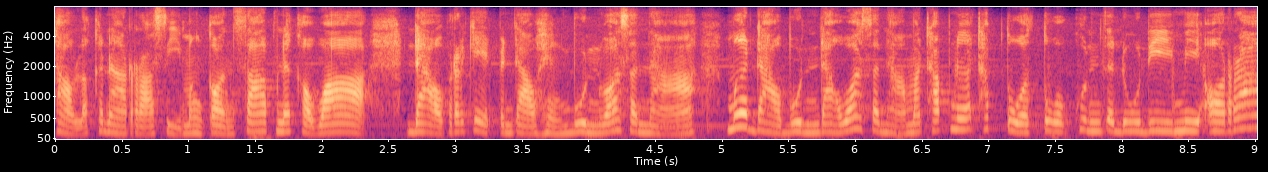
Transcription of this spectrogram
ชาวลัคนาราศีมังกรทราบนะคะว่า ดาวพระเกตเป็นดาวแห่งบุญวาสนา เมื่อดาวบุญดาววาสนามาทับเนื้อทับตัวตัวคุณจะดูดีมีออร่า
